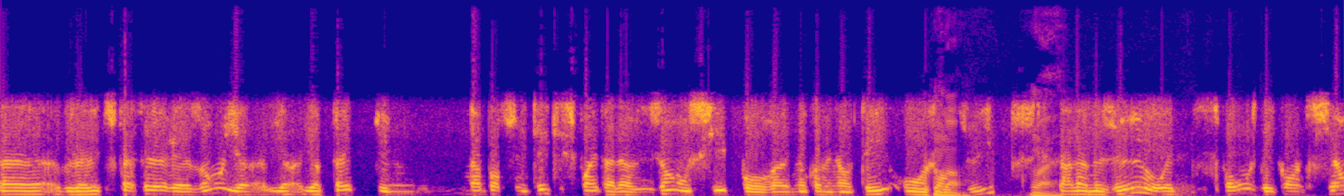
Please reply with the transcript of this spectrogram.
euh, vous avez tout à fait raison. Il y a, il y a, peut-être une, opportunité qui se pointe à l'horizon aussi pour nos communautés aujourd'hui, dans la mesure où elles disposent des conditions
